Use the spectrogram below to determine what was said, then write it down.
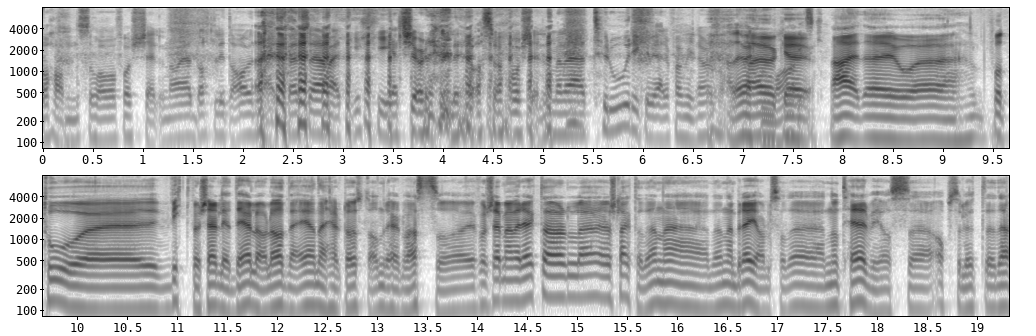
og han som hva var forskjellen. Og jeg datt litt av underveis der, så jeg veit ikke helt sjøl heller hva som er forskjellen. Men jeg tror ikke vi er i familie. Altså. Ja, det er jo okay. Nei, det er jo eh, på to eh, vidt forskjellige deler av landet. Den ene er helt øst, den andre helt vest. Så vi får se. Men Rekdal-slekta, den, den er brei, altså. Det noterer vi oss eh, absolutt det.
